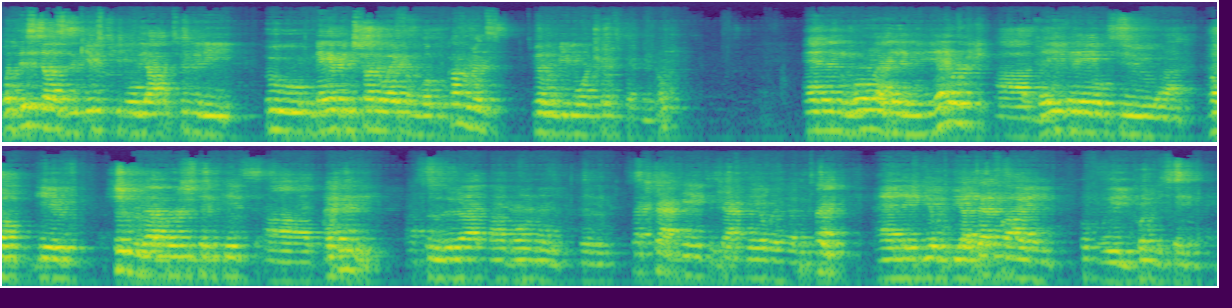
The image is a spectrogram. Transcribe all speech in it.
what this does is it gives people the opportunity who may have been shunned away from local governments to be able to be more transparent and open. And then the World Identity Network, uh, they've been able to uh, help give children without birth certificates uh, identity uh, so that they're not vulnerable to sex trafficking, to trafficking of any type, and they can be able to be identified and hopefully put in the safe hands.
